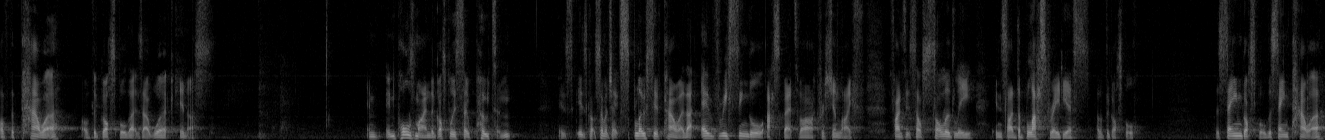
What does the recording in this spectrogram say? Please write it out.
of the power of the gospel that is at work in us. In, in Paul's mind, the gospel is so potent, it's, it's got so much explosive power that every single aspect of our Christian life finds itself solidly inside the blast radius of the gospel. The same gospel, the same power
